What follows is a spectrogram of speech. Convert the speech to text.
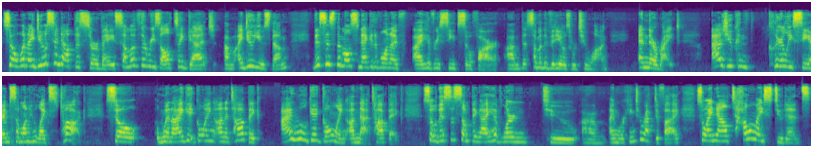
So when I do send out this survey, some of the results I get, um, I do use them. This is the most negative one I've I have received so far. Um, that some of the videos were too long, and they're right. As you can clearly see, I'm someone who likes to talk. So when I get going on a topic, I will get going on that topic. So this is something I have learned to. Um, I'm working to rectify. So I now tell my students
